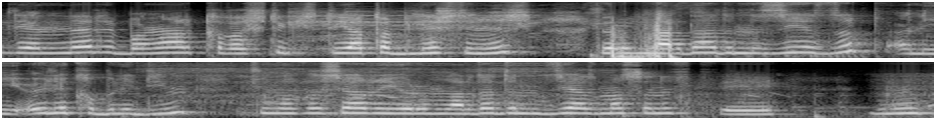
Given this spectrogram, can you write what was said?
izleyenler bana arkadaşlık isteği atabilirsiniz. Yorumlarda adınızı yazıp hani öyle kabul edeyim. Çünkü arkadaşlar yorumlarda adınızı yazmazsanız e, bunun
